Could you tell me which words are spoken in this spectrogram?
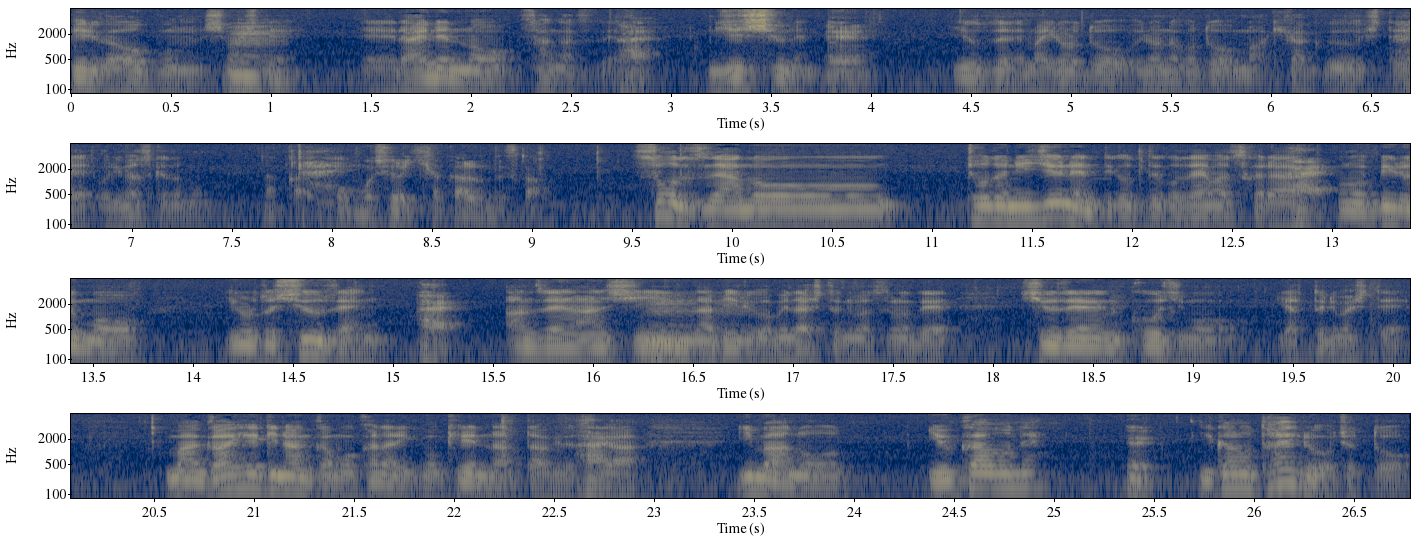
ビルがオープンしまして、うん。えー来年の3月ではい。20周年とえいうことで、まあ、いろいろといろんなことをまあ企画しておりますけども、なんかはい。面白い企画あるんですか、そうですね。あのーちょうど20年ということでございますから、はい。このビルもいろいろと修繕はい。安全安心なビルを目指しておりますので、修繕工事もやっておりまして、まあ、外壁なんかもかなりもう綺麗になったわけですが、は今あの床をねえ床のタイルをちょっと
